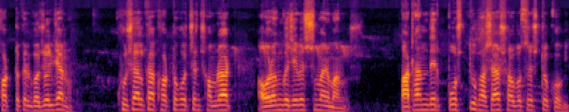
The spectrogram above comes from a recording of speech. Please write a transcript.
খট্টকের গজল জানো? খুশাল খা খট্টক হচ্ছেন সম্রাট আওরঙ্গজেবের সময়ের মানুষ। পাঠানদের পশতু ভাষার সর্বশ্রেষ্ঠ কবি।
